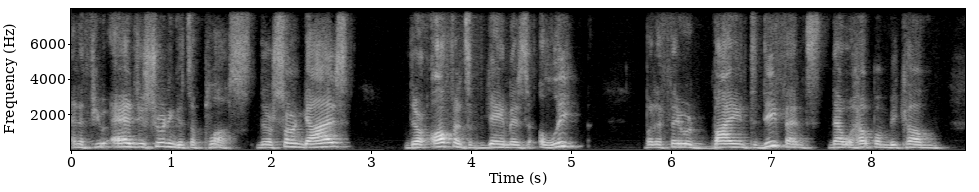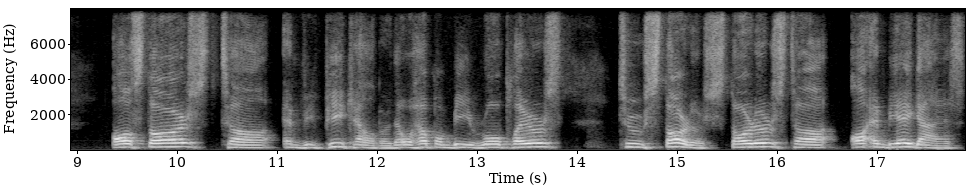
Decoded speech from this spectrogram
And if you add your shooting, it's a plus. There are certain guys, their offensive game is elite. But if they would buy into defense, that will help them become all stars to MVP caliber. That will help them be role players to starters, starters to all NBA guys.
